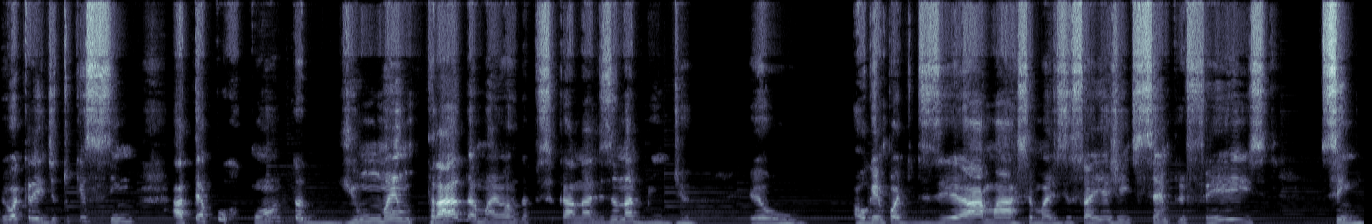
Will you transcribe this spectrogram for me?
eu acredito que sim, até por conta de uma entrada maior da psicanálise na mídia. Eu Alguém pode dizer, ah, Márcia, mas isso aí a gente sempre fez. Sim,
